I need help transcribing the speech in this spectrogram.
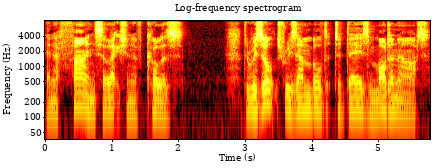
in a fine selection of colours. The results resembled today's modern art.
